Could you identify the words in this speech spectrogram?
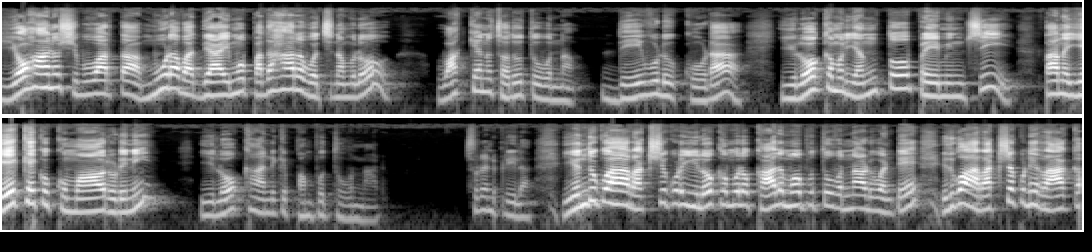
యోహాను శుభవార్త మూడవ అధ్యాయము పదహార వచనములో వాక్యాన్ని చదువుతూ ఉన్నాం. దేవుడు కూడా ఈ లోకమును ఎంతో ప్రేమించి తన ఏకైక కుమారుడిని ఈ లోకానికి పంపుతూ ఉన్నాడు. చూడండి ప్రియుల ఎందుకు ఆ రక్షకుడు ఈ లోకములో కాలు మోపుతూ ఉన్నాడు అంటే ఇదిగో ఆ రక్షకుడి రాక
